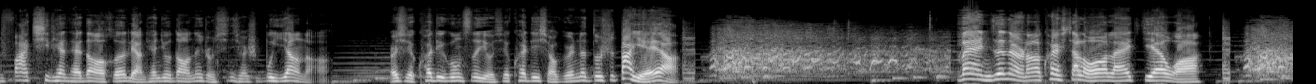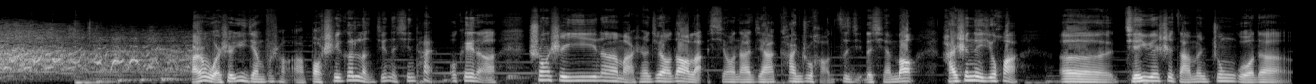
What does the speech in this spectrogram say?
发七天才到，和两天就到那种心情是不一样的啊！而且快递公司有些快递小哥那都是大爷呀。喂，你在哪儿呢？快下楼来接我。反正我是遇见不少啊，保持一个冷静的心态，OK 的啊。双十一呢马上就要到了，希望大家看住好自己的钱包。还是那句话，呃，节约是咱们中国的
